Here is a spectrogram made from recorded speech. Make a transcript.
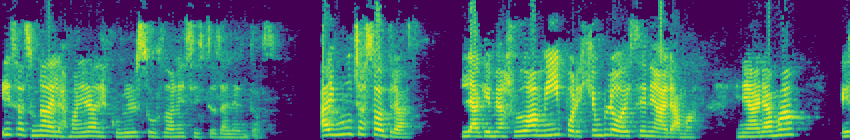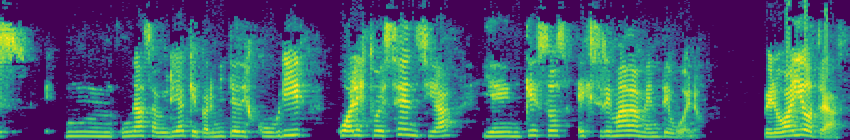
Esa es una de las maneras de descubrir sus dones y sus talentos. Hay muchas otras. La que me ayudó a mí, por ejemplo, es Enneagrama. Enneagrama es una sabiduría que permite descubrir cuál es tu esencia y en qué sos extremadamente bueno. Pero hay otras,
